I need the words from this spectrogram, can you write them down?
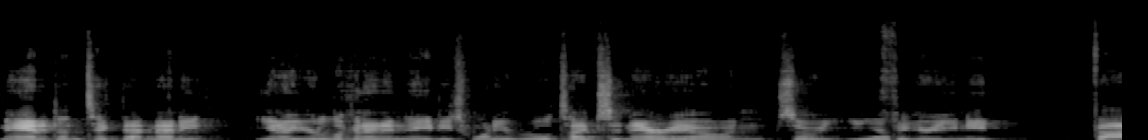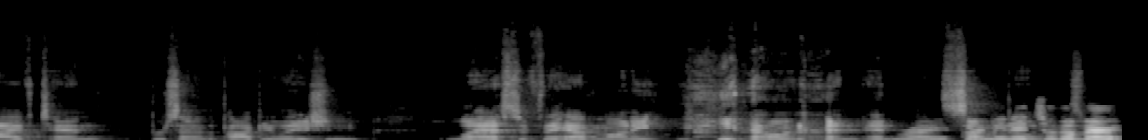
man it doesn't take that many you know you're looking at an 80-20 rule type scenario and so you Yep. figure you need 5 10 percent of the population less if they have money you know and, and, and Right. some I mean, it took a very,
